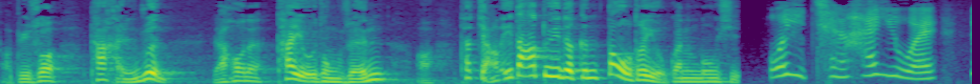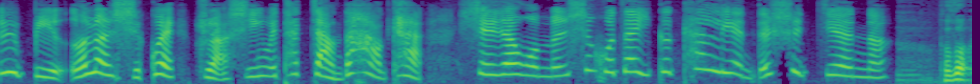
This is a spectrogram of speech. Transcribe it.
啊，比如说它很润，然后呢，它有一种仁啊，他讲了一大堆的跟道德有关的东西。”我以前还以为玉比鹅卵石贵，主要是因为它长得好看。谁让我们生活在一个看脸的世界呢？他说：“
